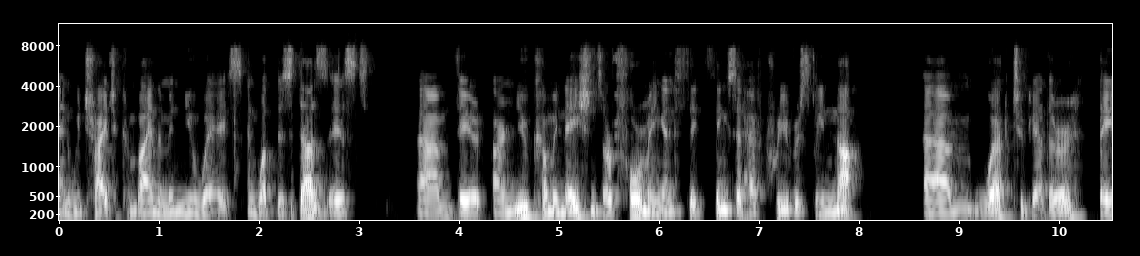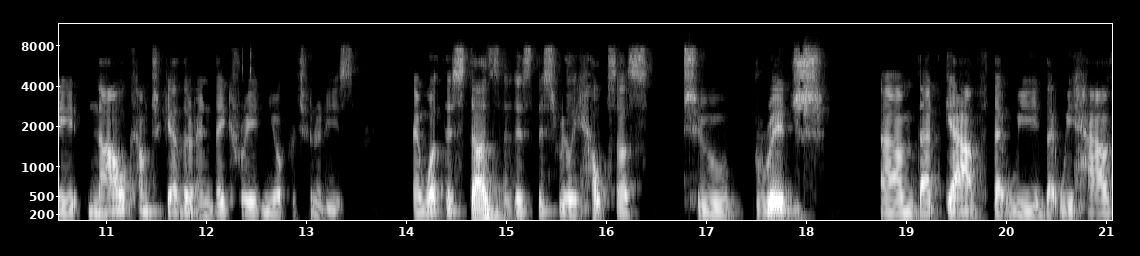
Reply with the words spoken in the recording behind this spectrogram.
and we try to combine them in new ways. And what this does is um, there are new combinations are forming and th things that have previously not um, worked together, they now come together and they create new opportunities. And what this does is this really helps us to bridge um, that gap that we that we have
